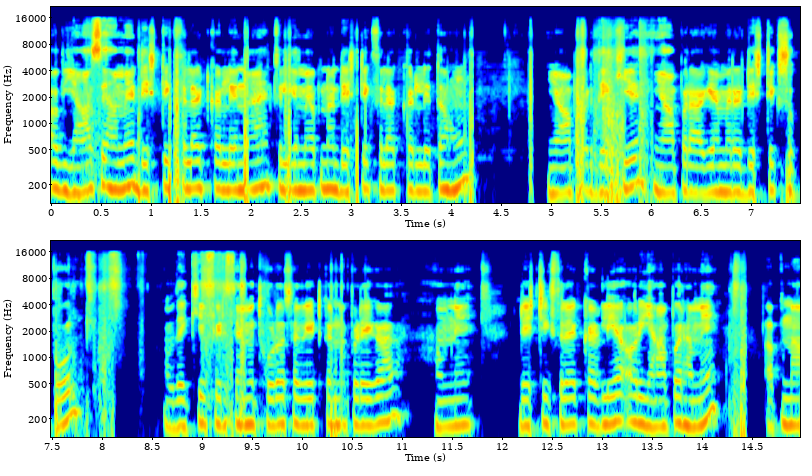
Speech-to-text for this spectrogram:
अब यहाँ से हमें डिस्ट्रिक्ट सेलेक्ट कर लेना है। चलिए मैं अपना डिस्ट्रिक्ट सेलेक्ट कर लेता हूँ। यहाँ पर देखिए, यहाँ पर आ गया मेरा डिस्ट्रिक्ट सुपौल। अब देखिए फिर से हमें थोड़ा सा वेट करना पड़ेगा। हमने डिस्ट्रिक्ट सेलेक्ट कर लिया और यहाँ पर हमें अपना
